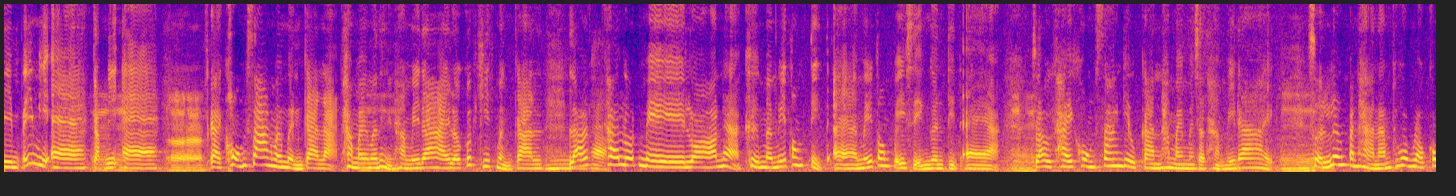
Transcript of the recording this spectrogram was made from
มีไม่มีแอร์กับมีแอร์ อ่าฮะ แต่โครงสร้างมันเหมือนกันอะทำไมมันถึงทำไม่ได้เราก็คิดเหมือนกัน อืมแล้วค่ะ ถ้ารถเมล์ร้อนอะคือมันไม่ต้องติดแอร์ไม่ต้องไปเสียเงินติดแอร์อะอืม เราใช้โครงสร้างเดียวกันทำไมมันจะทำไม่ได้ อืม ส่วนเรื่องปัญหาน้ำท่วมเราก็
